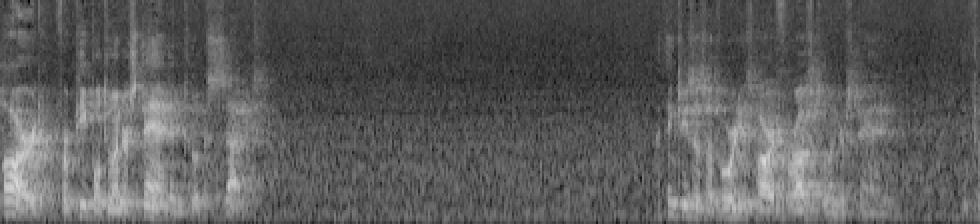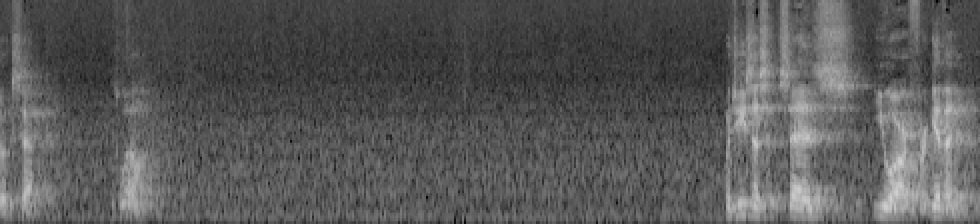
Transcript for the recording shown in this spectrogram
hard for people to understand and to accept. Think Jesus' authority is hard for us to understand and to accept as well. When Jesus says, You are forgiven,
